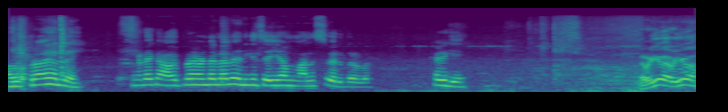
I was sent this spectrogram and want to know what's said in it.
അഭിപ്രായമല്ലേ? നിങ്ങളുടെയൊക്കെ അഭിപ്രായം ഉണ്ടല്ലോ എനിക്ക് ചെയ്യാൻ മനസ്സ് വരത്തുള്ളൂ. കഴുകി ഇറങ്ങി ഇറങ്ങി വാ.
